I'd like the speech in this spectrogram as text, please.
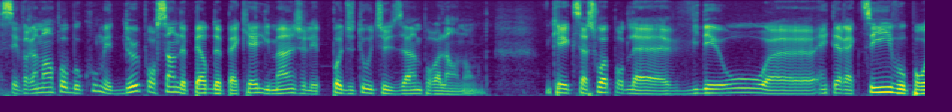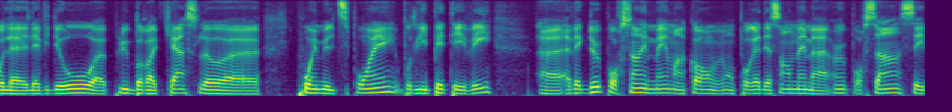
c'est vraiment pas beaucoup, mais 2% de perte de paquets, l'image, n'est pas du tout utilisable pour aller en onde. Que ce soit pour de la vidéo interactive ou pour la, vidéo plus broadcast, là, point multipoint, pour de l'IPTV, euh, avec 2% et même encore, on pourrait descendre même à 1% c'est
